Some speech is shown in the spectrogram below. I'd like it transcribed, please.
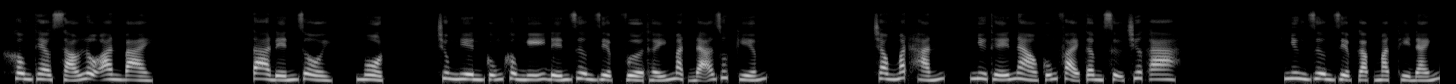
Không theo sáo lộ an bài. Ta đến rồi, một. Trung niên cũng không nghĩ đến Dương Diệp vừa thấy mặt đã rút kiếm. Trong mắt hắn, như thế nào cũng phải tâm sự trước a. À. Nhưng Dương Diệp gặp mặt thì đánh.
